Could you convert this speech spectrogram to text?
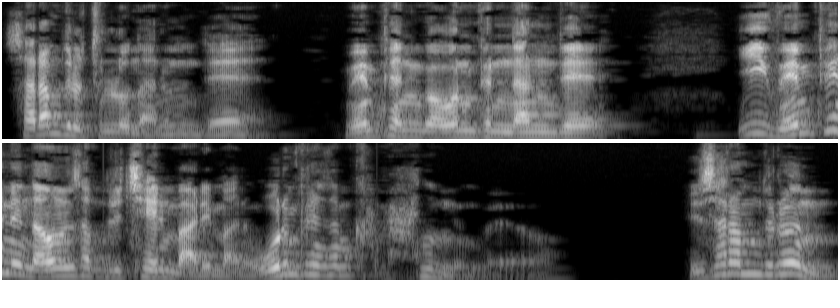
사람들을 둘로 나누는데 왼편과 오른편 나누는데 이 왼편에 나오는 사람들이 제일 말이 많아요. 오른편에 사람 가만히 있는 거예요. 이 사람들은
